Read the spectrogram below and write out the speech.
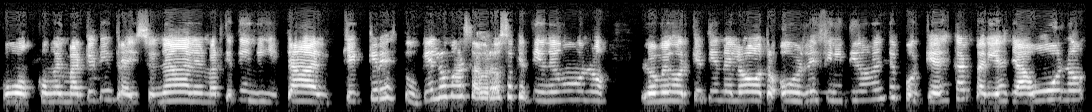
o con el marketing tradicional, el marketing digital? ¿Qué crees tú? ¿Qué es lo más sabroso que tiene uno? ¿Lo mejor que tiene el otro? ¿O definitivamente por qué descartarías ya uno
